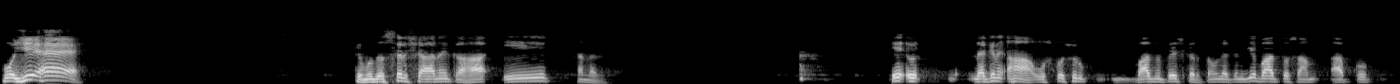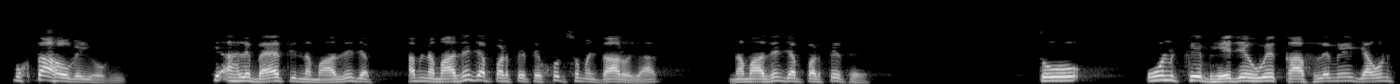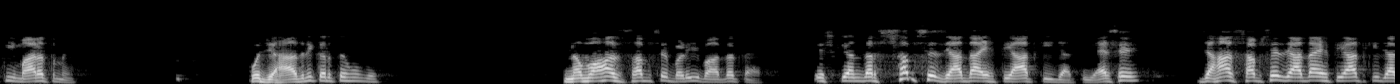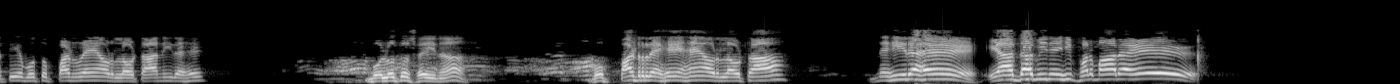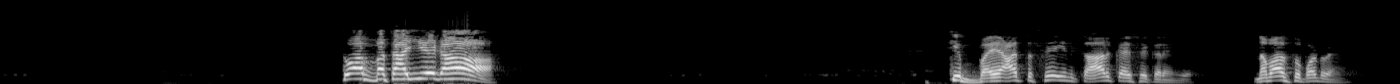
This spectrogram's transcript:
وہ یہ ہے کہ مدثر شاہ نے کہا، ایک سند۔ لیکن ہاں اس کو شروع بعد میں پیش کرتا ہوں، لیکن یہ بات تو آپ کو پختہ ہو گئی ہوگی کہ اہل بیت نمازیں جب، اب نمازیں جب پڑھتے تھے، خود سمجھدار ہو جات نمازیں جب پڑھتے تھے، تو ان کے بھیجے ہوئے قافلے میں یا ان کی عمارت میں وہ جہاد نہیں کرتے ہوں گے۔ نماز سب سے بڑی عبادت ہے۔ اس کے اندر سب سے زیادہ احتیاط کی جاتی ہے۔ ایسے جہاں سب سے زیادہ احتیاط کی جاتی ہے، وہ تو پڑھ رہے ہیں اور لوٹا نہیں رہے۔ بولو تو صحیح نا۔ وہ پڑھ رہے ہیں اور لوٹا نہیں رہے۔ یادہ بھی نہیں فرما رہے۔ تو آپ بتائیے گا کہ بیعت سے انکار کیسے کریں گے؟ نماز تو پڑھ رہے ہیں۔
